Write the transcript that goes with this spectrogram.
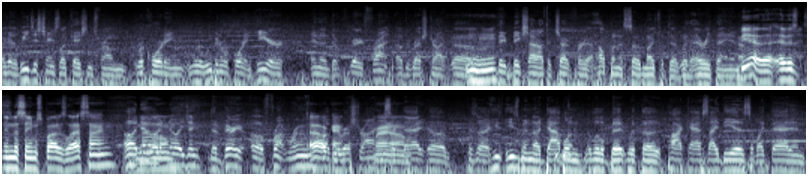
okay, we just changed locations from recording. we we've been recording here in the, the very front of the restaurant. Uh, Mhm. Big big shout out to Chuck for helping us so much with the, with everything. You know? Yeah, it is in the same spot as last time. Uh, no, little- no, it's just the very uh, front room Oh, of the restaurant, Right like that. Because uh, he's, he's been uh, dabbling a little bit with the podcast ideas, stuff like that, and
